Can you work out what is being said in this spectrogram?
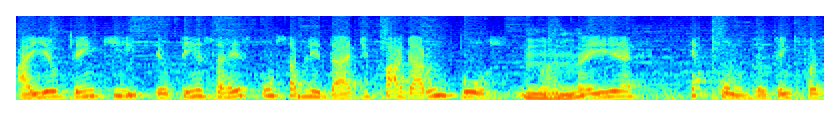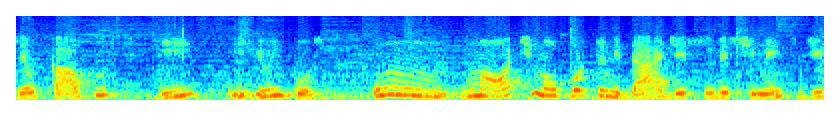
aí eu tenho que eu tenho essa responsabilidade de pagar o imposto. Então, uhum. essa aí é minha conta. Eu tenho que fazer o cálculo e, e, e o imposto. Um, uma ótima oportunidade esse investimento de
